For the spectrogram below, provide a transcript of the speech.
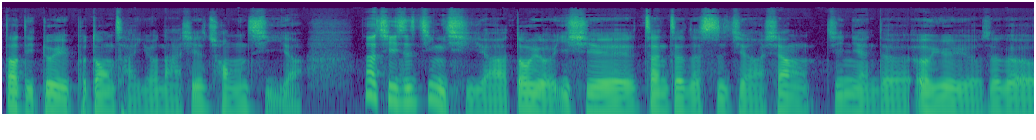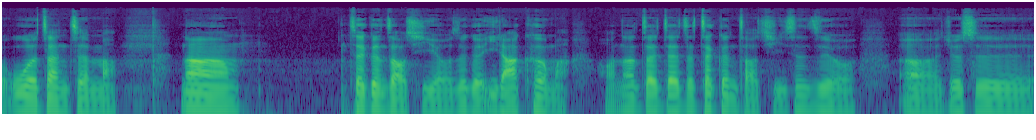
到底对不动产有哪些冲击啊？那其实近期啊，都有一些战争的事件啊，像今年的二月有这个乌俄战争嘛，那在更早期有这个伊拉克嘛，哦，那在在在在更早期，甚至有呃，就是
